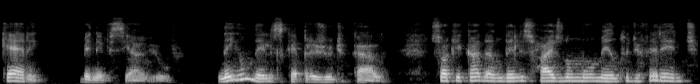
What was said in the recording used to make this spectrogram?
querem beneficiar a viúva. Nenhum deles quer prejudicá-la. Só que cada um deles faz num momento diferente.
